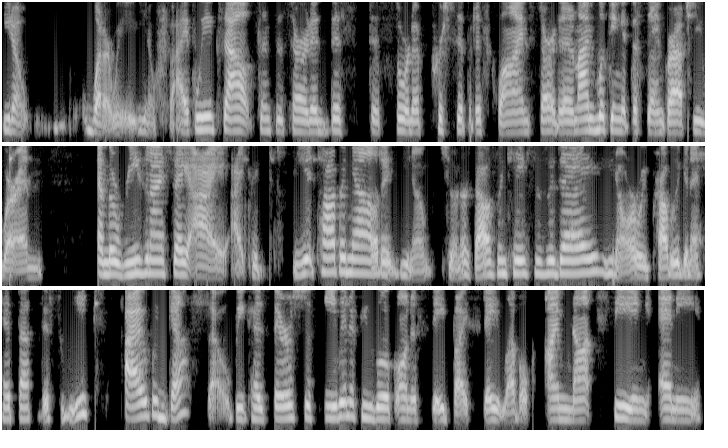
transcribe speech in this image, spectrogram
you know what are we you know five weeks out since it started this this sort of precipitous climb started and i'm looking at the same graphs you were in and the reason i say i i could see it topping out at you know 200000 cases a day you know are we probably going to hit that this week i would guess so because there's just even if you look on a state by state level i'm not seeing any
